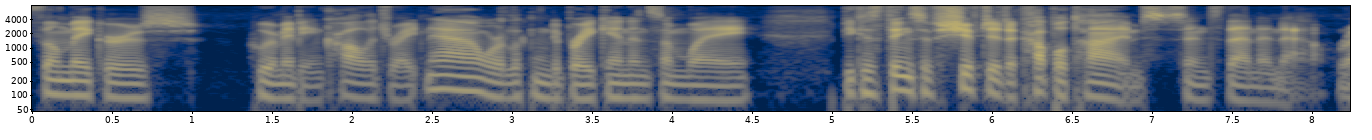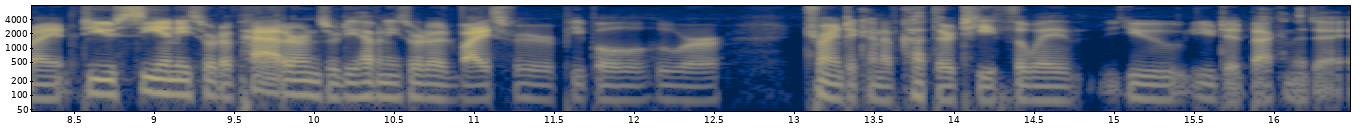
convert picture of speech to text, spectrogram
filmmakers who are maybe in college right now or looking to break in in some way? Because things have shifted a couple times since then and now, right? Do you see any sort of patterns, or do you have any sort of advice for people who are trying to kind of cut their teeth the way you you did back in the day?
